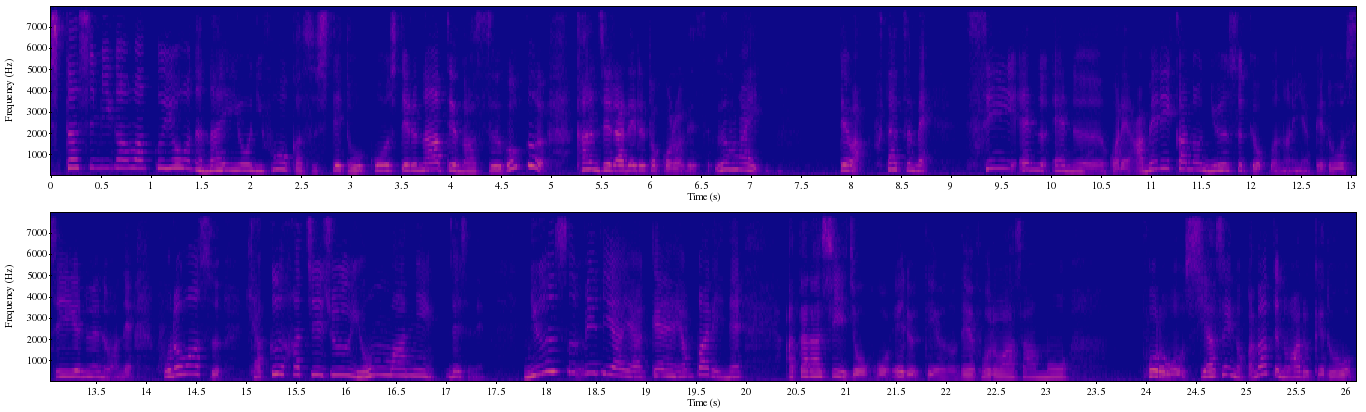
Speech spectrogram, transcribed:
親しみが湧くような内容にフォーカスして投稿してるなっていうのはすごく感じられるところです。うまい。では2つ目。CNN これアメリカのニュース局なんやけど CNN はねフォロワー数184万人ですねニュースメディアやけんやっぱりね新しい情報を得るっていうのでフォロワーさんもフォローしやすいのかなっていうのはあるけど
